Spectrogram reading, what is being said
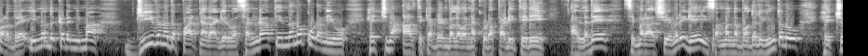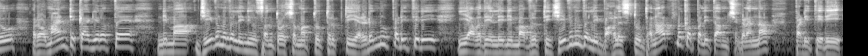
ಪಡೆದ್ರೆ, ಇನ್ನೊಂದು ಕಡೆ ನಿಮ್ಮ ಜೀವನದ ಪಾರ್ಟ್ನರ್ ಆಗಿರುವ ಸಂಗಾತಿಯಿಂದನೂ ಕೂಡ ನೀವು ಹೆಚ್ಚಿನ ಆರ್ಥಿಕ ಬೆಂಬಲವನ್ನು ಕೂಡ ಪಡಿತೀರಿ. ಅಲ್ಲದೆ ಸಿಂಹರಾಶಿಯವರಿಗೆ ಈ ಸಂಬಂಧ ಮೊದಲಿಗಿಂತಲೂ ಹೆಚ್ಚು ರೊಮ್ಯಾಂಟಿಕ್ ಆಗಿರುತ್ತೆ. ನಿಮ್ಮ ಜೀವನದಲ್ಲಿ ನೀವು ಸಂತೋಷ ಮತ್ತು ತೃಪ್ತಿ ಎರಡನ್ನೂ ಪಡಿತೀರಿ. ಈ ಅವಧಿಯಲ್ಲಿ ನಿಮ್ಮ ವೃತ್ತಿ ಜೀವನದಲ್ಲಿ ಬಹಳಷ್ಟು ಧನಾತ್ಮಕ ಫಲಿತಾಂಶಗಳನ್ನು ಪಡಿತೀರಿ.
